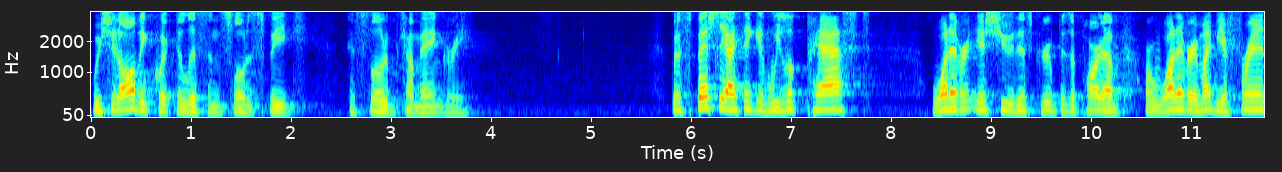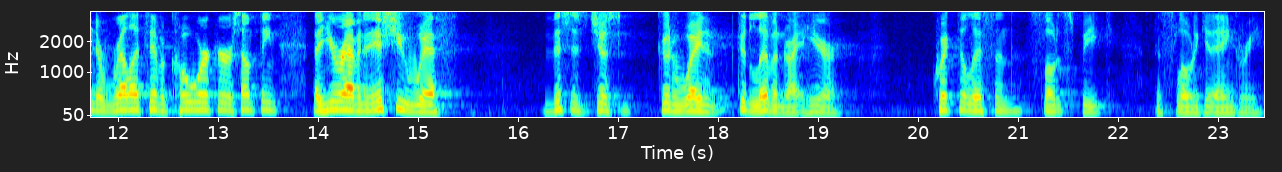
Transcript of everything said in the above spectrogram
We should all be quick to listen, slow to speak, and slow to become angry. But especially, I think, if we look past whatever issue this group is a part of, or whatever, it might be a friend, a relative, a coworker, or something that you're having an issue with, this is just good way to good living right here. Quick to listen, slow to speak, and slow to get angry.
